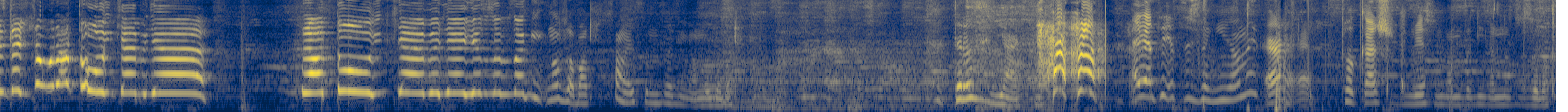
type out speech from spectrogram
jesteś, to ratujcie mnie! Ratujcie mnie! Jestem zaginiony. No zobacz, sam jestem zaginiony, zobacz. Teraz ja jestem. A ja ty jesteś zaginiony? Eee, pokaż, jestem tam zaginiony, to zobacz.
